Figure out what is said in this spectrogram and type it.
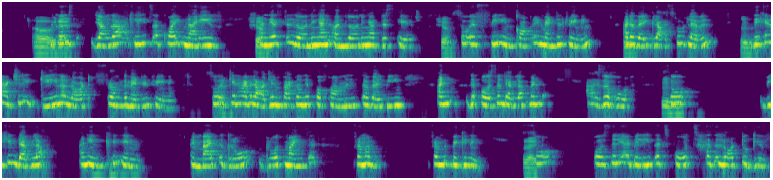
Oh, because younger athletes are quite naive sure. and they're still learning and unlearning at this age. Sure. So if we incorporate mental training mm-hmm. at a mm-hmm. very grassroots level, mm-hmm. they can actually gain a lot from the mental training. So it can have a larger impact on their performance, their well-being, and the personal development as a whole. Mm-hmm. So we can develop and in, in imbibe the grow, growth mindset from a from the beginning. Right. So personally, I believe that sports has a lot to give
